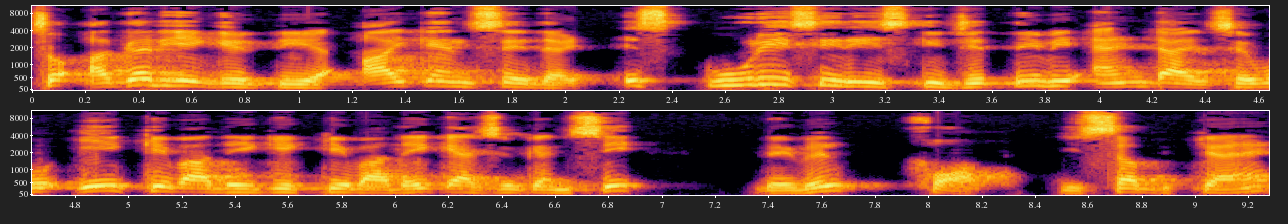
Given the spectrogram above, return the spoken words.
सो so, अगर ये गिरती है आई कैन से दैट इस पूरी सीरीज़ की जितनी भी एन टाइल्स है वो एक के बाद एक एक के बाद एक as you can see they will fall ये सब क्या है?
